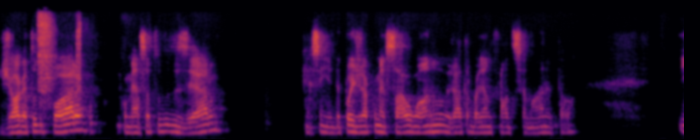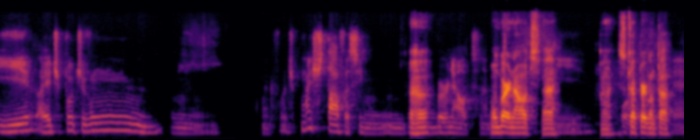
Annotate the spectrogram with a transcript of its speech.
Joga tudo fora, começa tudo do zero. Assim, depois de já começar o ano, já trabalhando no final de semana e tal. E aí, tipo, eu tive um, um como é que? Tipo uma estafa, assim, um, uhum. burnout. Né? Um burnout, é. E, ah, isso pô, que eu ia perguntar. É,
